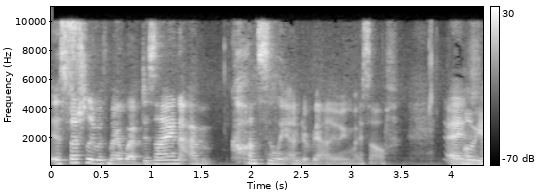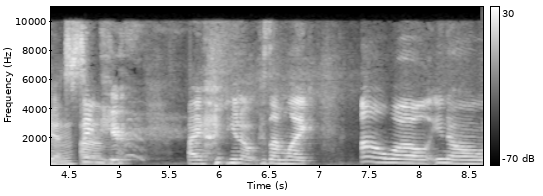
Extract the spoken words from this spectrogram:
especially with my web design, I'm constantly undervaluing myself. And, Oh yeah, same um, here. I, you know, because I'm like, oh well, you know,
